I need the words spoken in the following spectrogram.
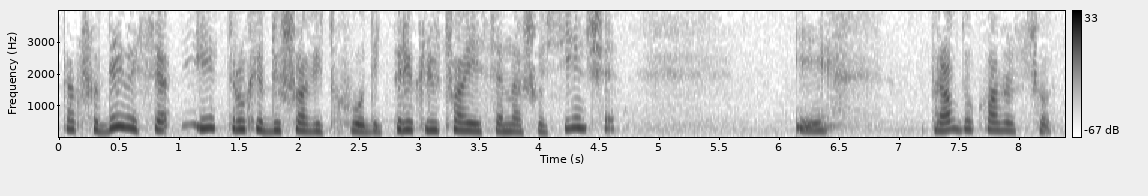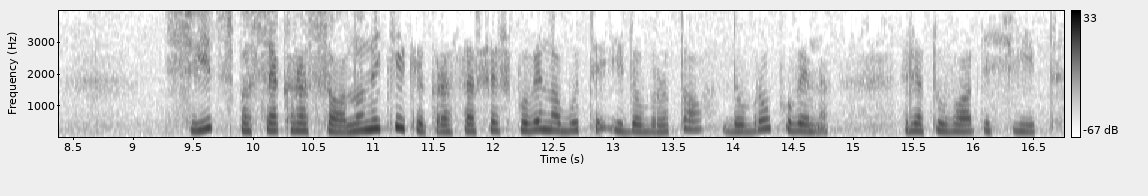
Так що дивишся і трохи душа відходить, переключається на щось інше. І правду кажуть, що світ спасе краса. Ну не тільки краса, ще ж повинна бути і доброта. Добро повинна рятувати світ.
